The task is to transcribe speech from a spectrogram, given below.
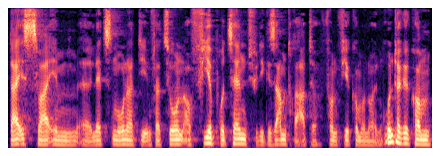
Da ist zwar im äh, letzten Monat die Inflation auf vier Prozent für die Gesamtrate von 4,9 runtergekommen,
